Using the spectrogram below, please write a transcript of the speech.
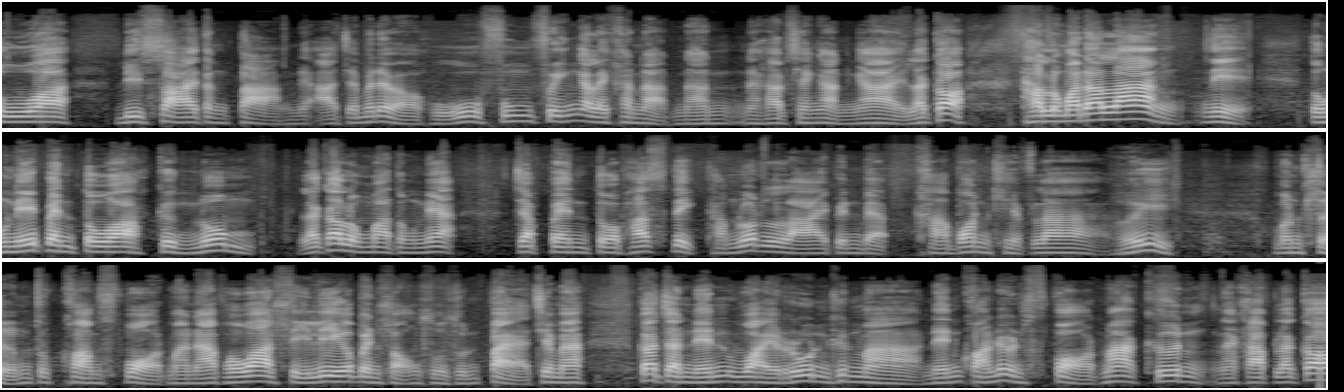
ตัวดีไซน์ต่างๆเนี่ยอาจจะไม่ได้แบบโอ้โหฟุ้งฟิ้งอะไรขนาดนั้นนะครับใช้งานง่าย แล้วก็ถัดลงมาด้านล่างนี่ ตรงนี้เป็นตัวกึ่งนุ่ม แล้วก็ลงมาตรงเนี้ยจะเป็นตัวพลาสติกทำลวดลายเป็นแบบคาร์บอนเคฟลาเฮ้ยมันเสริมความสปอร์ตมานะ เพราะว่าซีรีส์ก็เป็น 2008 ใช่ไหมก็จะเน้นวัยรุ่นขึ้นมา เน้นความที่เป็นสปอร์ตมากขึ้นนะครับ แล้วก็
